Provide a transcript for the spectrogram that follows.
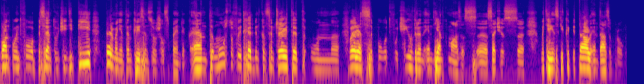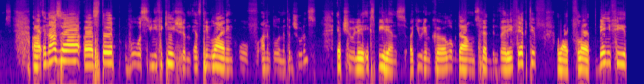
1.4% of GDP, permanent increase in social spending. And most of it had been concentrated on uh, various support for children and young mothers, uh, such as uh, Materinsky Capital and other programs. Uh, another uh, step was unification and streamlining of unemployment insurance. Actually, experience uh, during lockdowns had been very effective, like flat benefit,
